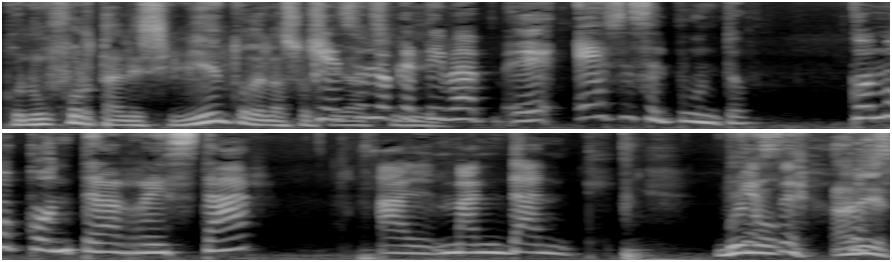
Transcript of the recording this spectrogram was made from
con un fortalecimiento de la Que sociedad. eso es lo que te iba, eh, ese es el punto. ¿Cómo contrarrestar al mandante? Bueno, se- a ver,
